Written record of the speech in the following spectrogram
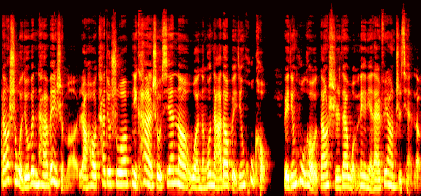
当时我就问他为什么，然后他就说：“你看，首先呢，我能够拿到北京户口，北京户口当时在我们那个年代非常值钱的。”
